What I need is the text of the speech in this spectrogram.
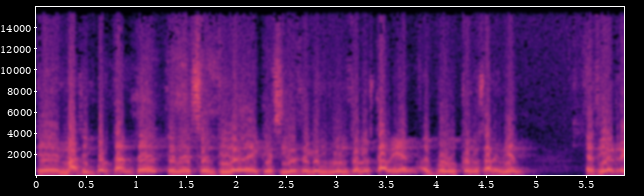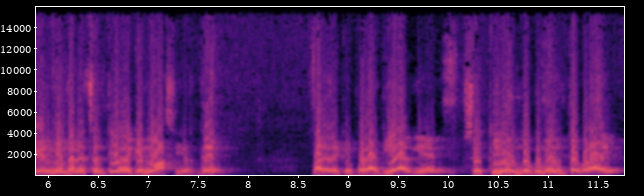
eh, más importantes en el sentido de que si el requerimiento no está bien, el producto no sale bien. Es decir, el requerimiento en el sentido de que no acierte ¿vale? De que por aquí alguien se escriba un documento por ahí,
